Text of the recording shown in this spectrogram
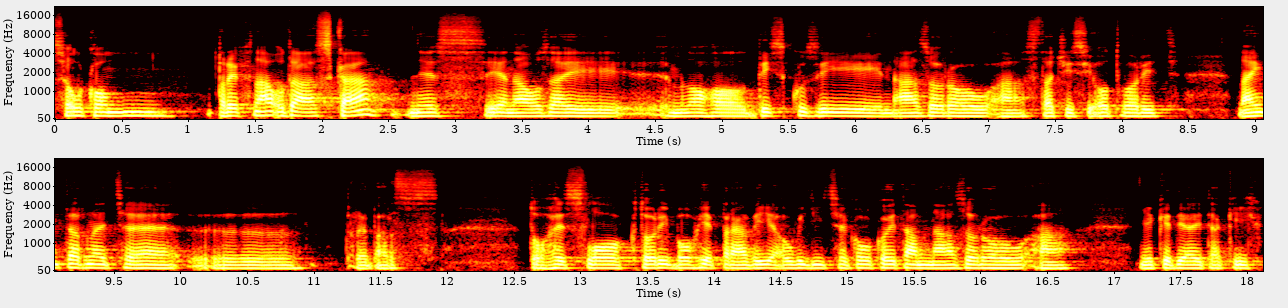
Celkom trefná otázka. Dnes je naozaj mnoho diskuzí, názorov a stačí si otvoriť na internete e, treba to heslo, ktorý Boh je pravý a uvidíte, koľko je tam názorov a niekedy aj takých e,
